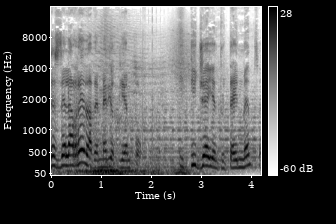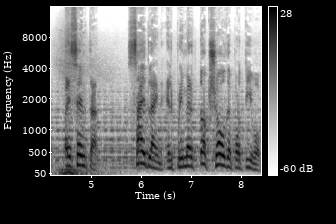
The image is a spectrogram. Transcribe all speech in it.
Desde la reda de medio tiempo y TJ Entertainment presenta Sideline, el primer talk show deportivo.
